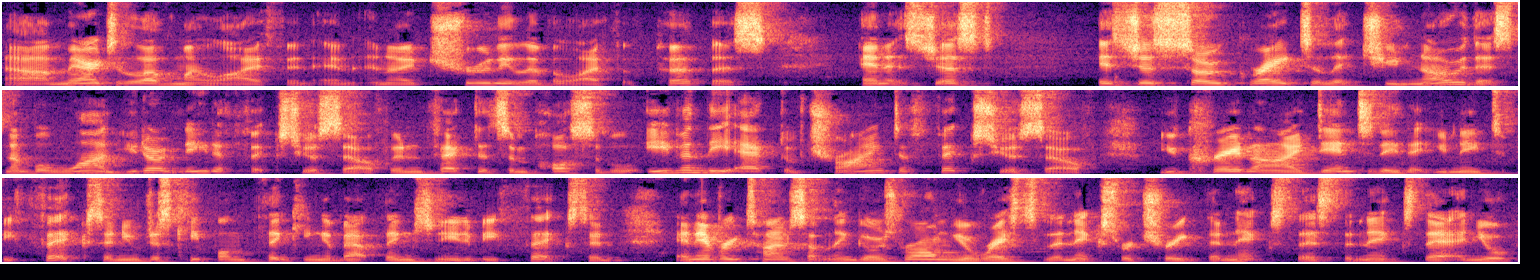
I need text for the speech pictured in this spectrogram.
Uh, married to the love of my life, and, and, and I truly live a life of purpose. And it's just it's just so great to let you know this. Number one, you don't need to fix yourself. In fact, it's impossible. Even the act of trying to fix yourself, you create an identity that you need to be fixed, and you'll just keep on thinking about things you need to be fixed. And and every time something goes wrong, you'll race to the next retreat, the next this, the next that, and you'll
